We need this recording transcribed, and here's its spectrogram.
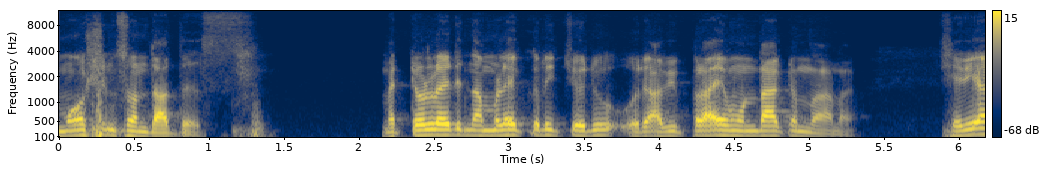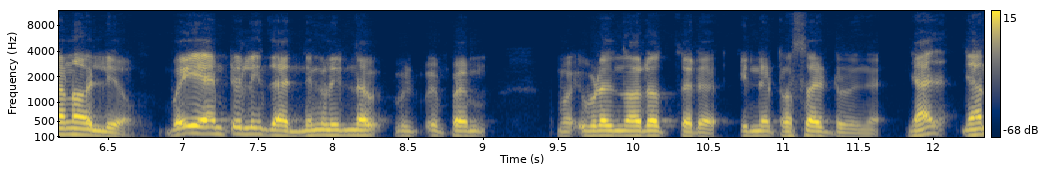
emotions on the others. മറ്റുള്ളവർ നമ്മളെക്കുറിച്ചൊരു ഒരു അഭിപ്രായം ഉണ്ടാക്കുന്നതാണ്. ശരിയാണോ അല്ലയോ വൈ ആം ടെല്ലിങ് ദാറ്റ് നിങ്ങൾ ഇന്ന ഇപ്പം ഇവിടെ നിന്ന് ഓരോരുത്തർ ഇന്ന ഡ്രസ്സായിട്ട് വരുന്നത് ഞാൻ ഞാൻ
